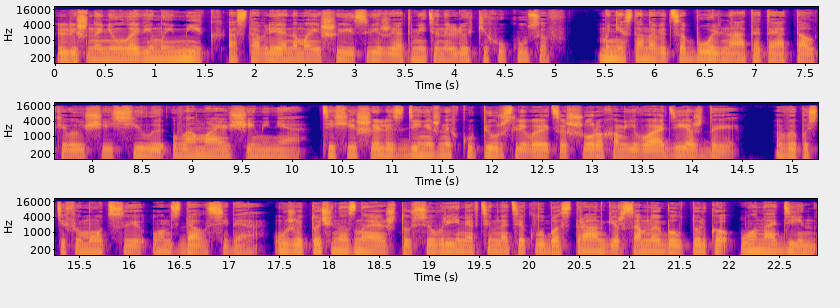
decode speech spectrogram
лишь на неуловимый миг оставляя на моей шее свежие отметины легких укусов. Мне становится больно от этой отталкивающей силы, ломающей меня. Тихий шелест денежных купюр сливается с шорохом его одежды. Выпустив эмоции, он сдал себя. Уже точно зная, что все время в темноте клуба «Странгер» со мной был только он один,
